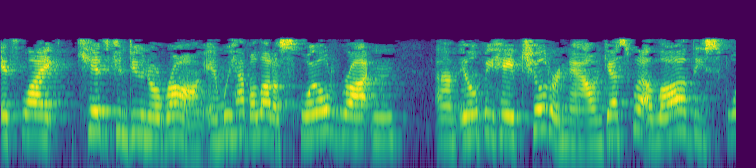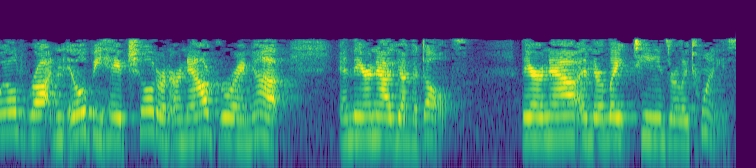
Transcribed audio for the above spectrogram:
it's like kids can do no wrong. And we have a lot of spoiled, rotten, um, ill-behaved children now. And guess what? A lot of these spoiled, rotten, ill-behaved children are now growing up and they are now young adults. They are now in their late teens, early 20s.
